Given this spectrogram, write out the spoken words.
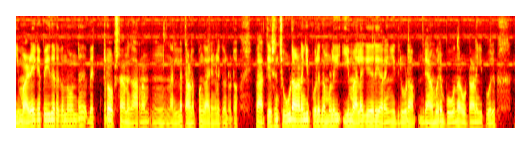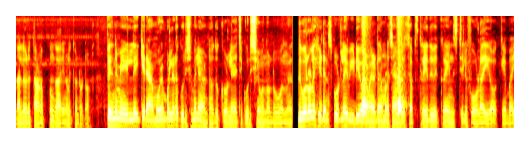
ഈ മഴയൊക്കെ പെയ്ത് കിടക്കുന്നതുകൊണ്ട് ബെറ്റർ ഓപ്ഷനാണ് കാരണം നല്ല തണുപ്പും കാര്യങ്ങളൊക്കെ ഉണ്ട് കേട്ടോ. ഇപ്പോൾ അത്യാവശ്യം ചൂടാണെങ്കിൽ പോലും നമ്മൾ ഈ മല കയറി ഇറങ്ങി ഇതിലൂടെ രാമപുരം പോകുന്ന റൂട്ടാണെങ്കിൽ പോലും നല്ലൊരു തണുപ്പും കാര്യങ്ങളൊക്കെ ഉണ്ട് കേട്ടോ. അപ്പോൾ ഇതിന്റെ മേളിലേക്ക് രാമപുരം പള്ളിയുടെ കുരിശുമലയാണ് കേട്ടോ. ദുഃഖ വെള്ളിയാഴ്ച കുരിശ് ചുമന്നുകൊണ്ട് പോകുന്നത്. ഇതുപോലുള്ള ഹിഡൻ സ്പോട്ടിലെ വീഡിയോ കാണാനായിട്ട് നമ്മുടെ ചാനൽ സബ്സ്ക്രൈബ് ചെയ്ത് വെക്കുക. ഇൻസ്റ്റയിൽ ഫോളോ ചെയ്യുക. ഓക്കെ ബൈ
